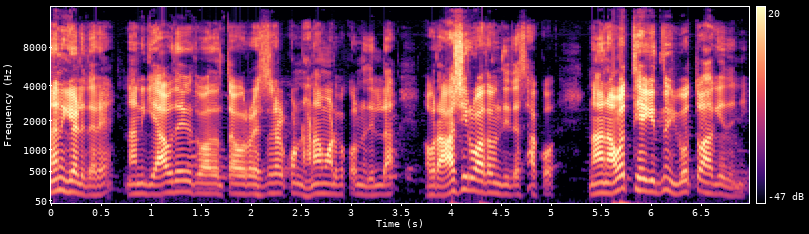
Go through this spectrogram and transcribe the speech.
ನನಗೆ ಹೇಳಿದ್ದಾರೆ, ನನಗೆ ಯಾವುದೇ ವಿಧವಾದಂಥ ಅವರ ಹೆಸರು ಹೇಳ್ಕೊಂಡು ಹಣ ಮಾಡಬೇಕು ಅನ್ನೋದಿಲ್ಲ. ಅವರ ಆಶೀರ್ವಾದ ಒಂದಿದೆ, ಸಾಕು. ನಾನು ಅವತ್ತು ಹೇಗಿದ್ನೋ ಇವತ್ತು ಆಗಿದ್ದೀನಿ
